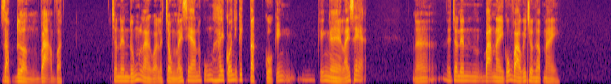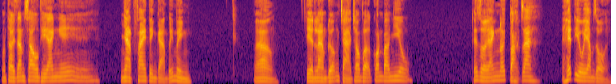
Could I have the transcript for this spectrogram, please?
dọc đường vạ vật. Cho nên đúng là gọi là chồng lái xe nó cũng hay có những cái tật của cái cái nghề lái xe. Đó. Thế cho nên bạn này cũng vào cái trường hợp này. Một thời gian sau thì anh ấy nhạt phai tình cảm với mình. À, tiền làm được trả cho vợ con bao nhiêu. Thế rồi anh nói toạc ra hết yêu em rồi.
